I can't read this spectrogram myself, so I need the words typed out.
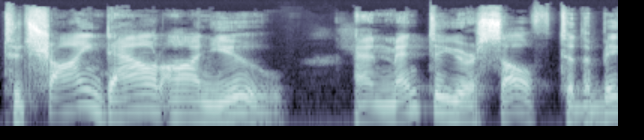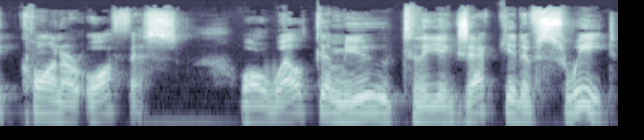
to shine down on you and mentor yourself to the big corner office or welcome you to the executive suite,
